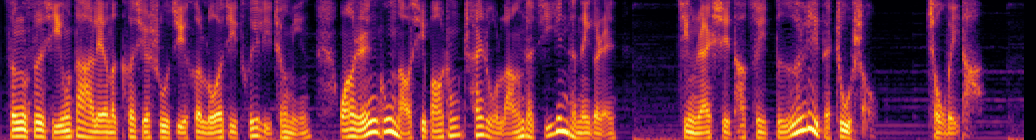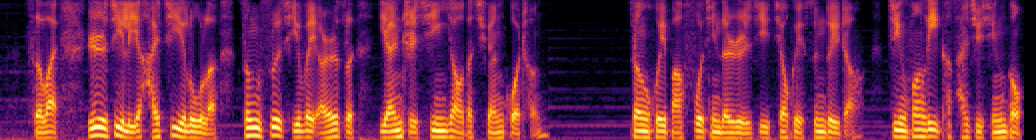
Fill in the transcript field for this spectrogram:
曾思琪用大量的科学数据和逻辑推理证明，往人工脑细胞中掺入狼的基因的那个人，竟然是他最得力的助手周伟达。此外，日记里还记录了曾思琪为儿子研制新药的全过程。曾辉把父亲的日记交给孙队长，警方立刻采取行动，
